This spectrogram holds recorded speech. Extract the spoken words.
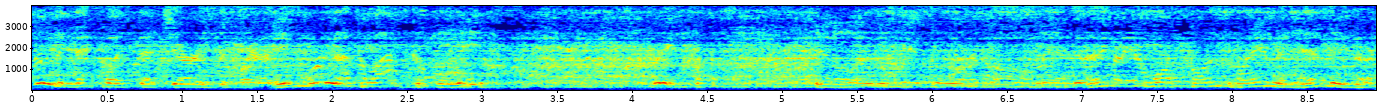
Loving the necklace that Jerry's been wearing. He's worn that the last couple weeks. Pretty incredible. Kittle is a piece of work. Oh man, does anybody have more fun playing than him? He's a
